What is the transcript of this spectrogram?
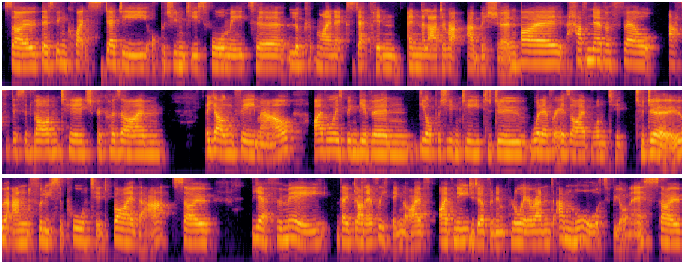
So there's been quite steady opportunities for me to look at my next step in in the ladder ambition. I have never felt at a disadvantage because I'm a young female. I've always been given the opportunity to do whatever it is I've wanted to do and fully supported by that. So yeah, for me, they've done everything that I've I've needed of an employer and and more, to be honest. So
